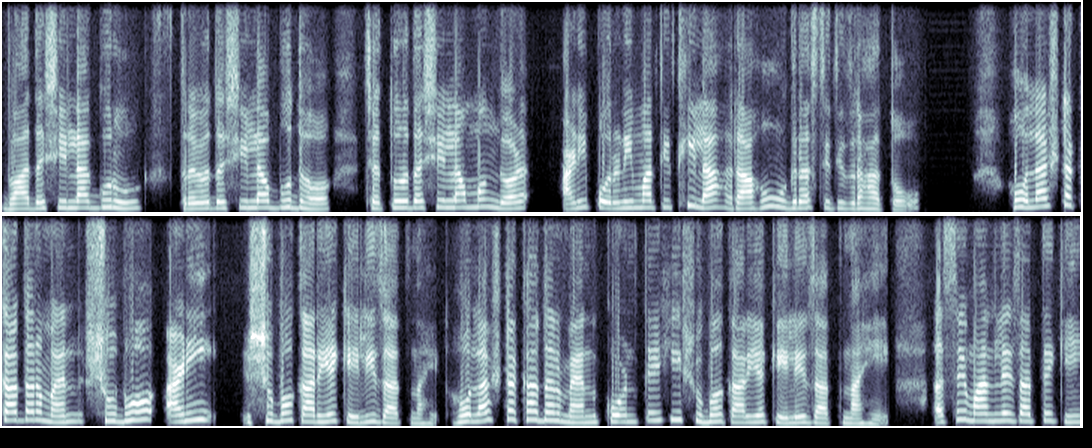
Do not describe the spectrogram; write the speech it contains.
द्वादशीला गुरु त्रयोदशीला बुध चतुर्दशीला मंगळ आणि पौर्णिमा तिथीला राहू उग्र स्थितीत राहतो. होलाष्टका दरम्यान शुभ आणि शुभ कार्य केली जात नाहीत. होलाष्टका दरम्यान कोणतेही शुभ कार्य केले जात नाही. असे मानले जाते की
